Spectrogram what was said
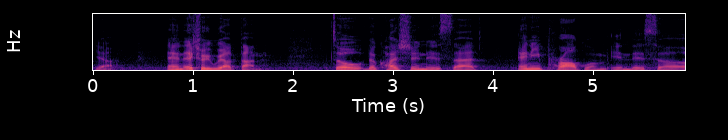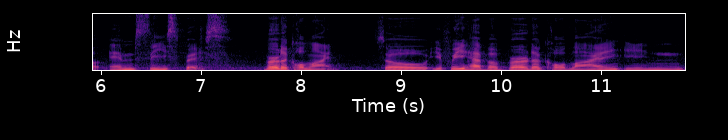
Yeah, and actually we are done. So the question is that any problem in this uh, MC space, vertical line. So if we have a vertical line in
